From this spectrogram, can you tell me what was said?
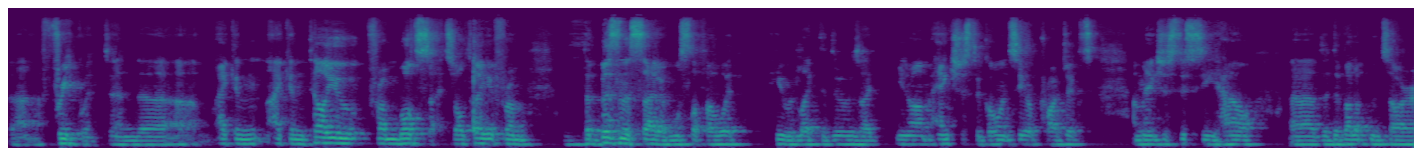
uh, frequent, and uh, I can I can tell you from both sides. So I'll tell you from the business side of Mustafa what he would like to do is I, you know, I'm anxious to go and see our projects. I'm anxious to see how uh, the developments are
